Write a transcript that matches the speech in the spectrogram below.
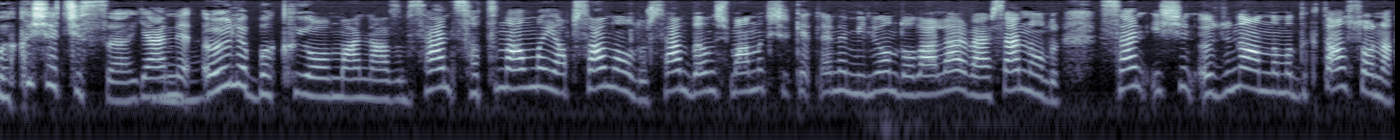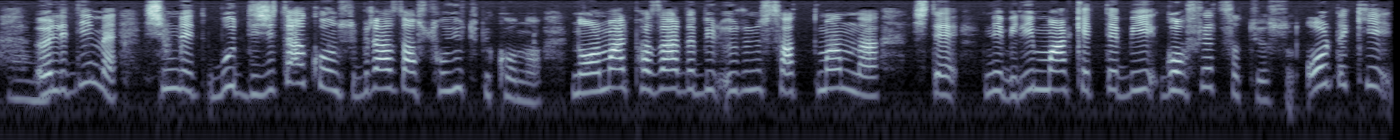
bakış açısı. Yani Hı-hı. öyle bakıyor olman lazım. Sen satın alma yapsan ne olur? Sen danışmanlık şirketlerine milyon dolarlar versen ne olur? Sen işin özünü anlamadıktan sonra Hı-hı. öyle değil mi? Şimdi bu dijital konusu biraz daha soyut bir konu. Normal pazarda bir ürünü satmanla işte ne bileyim markette bir gofret satıyorsun. Oradaki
